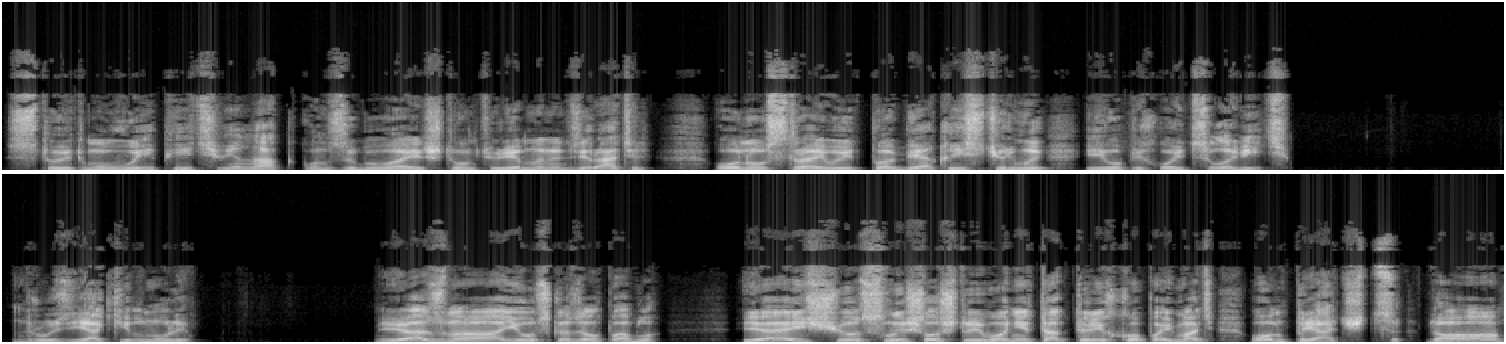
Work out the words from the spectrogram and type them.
Стоит ему выпить вина, как он забывает, что он тюремный надзиратель. Он устраивает побег из тюрьмы, и его приходится ловить. Друзья кивнули. «Я знаю», — сказал Пабло. «Я еще слышал, что его не так-то легко поймать. Он прячется». «Да»,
